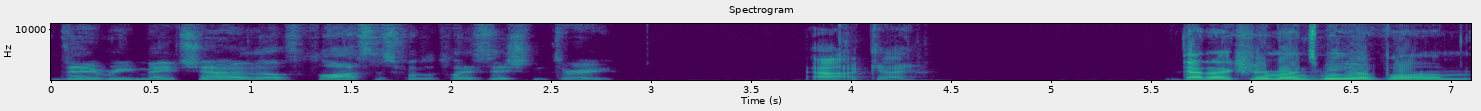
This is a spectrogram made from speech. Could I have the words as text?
they remade Shadow of the Colossus for the PlayStation 3. Oh, okay. That actually reminds me of um.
